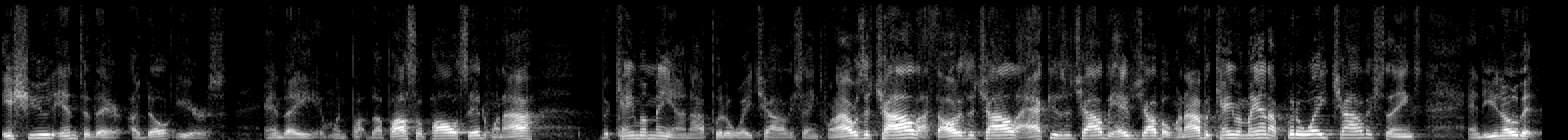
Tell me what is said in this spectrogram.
issued into their adult years. And they, when the Apostle Paul said, When I became a man, I put away childish things. When I was a child, I thought as a child, I acted as a child, behaved as a child, but when I became a man, I put away childish things. And do you know that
